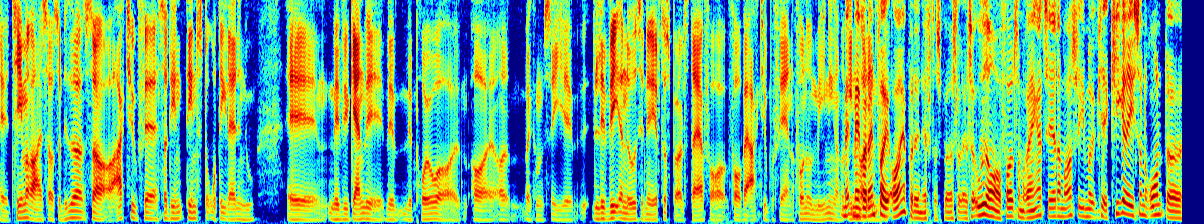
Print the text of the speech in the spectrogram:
øh, temarejser osv., så, videre, så, og aktiv ferie, så det er, en, det er en stor del af det nu. Øh, men vi gerne vil, vil, vil prøve at og, og, hvad kan man sige, øh, levere noget til den efterspørgsel, der er for, for at være aktiv på ferien og få noget mening og noget men, men hvordan får I øje på den efterspørgsel? Altså udover folk, som ringer til jer, der må også, I må, kigger I sådan rundt og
